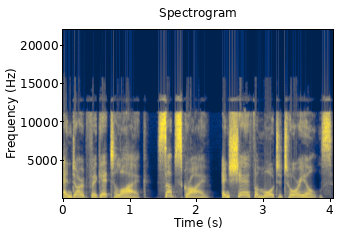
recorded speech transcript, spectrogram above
and don't forget to like, subscribe, and share for more tutorials.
